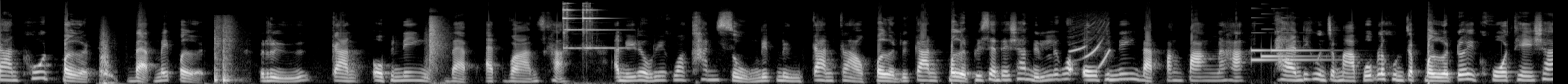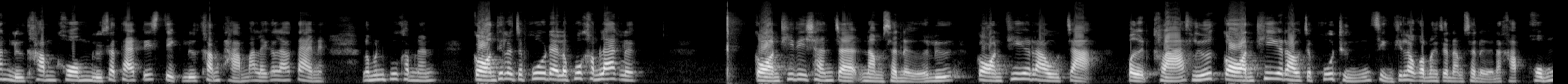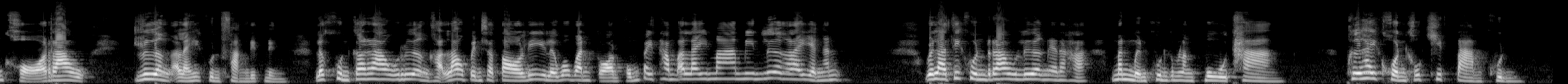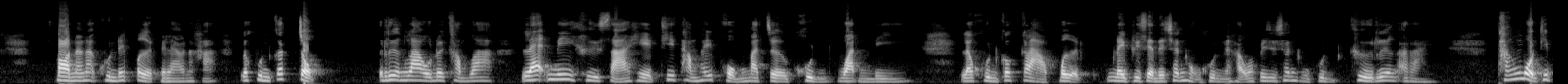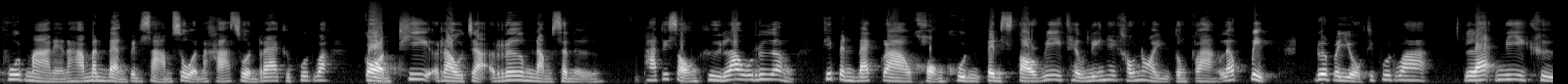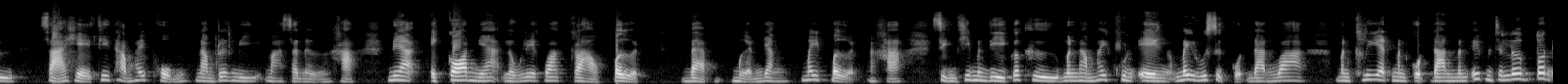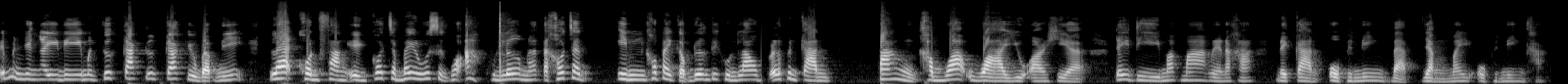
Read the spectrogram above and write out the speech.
การพูดเปิดแบบไม่เปิด หรือการ opening แบบ advance ค่ะ อันนี้เราเรียกว่าขั้นสูงนิดนึง การกล่าวเปิดหรือการเปิด presentation หรือเรียกว่า opening แบบปัง ๆ นะคะ แทนที่คุณจะมาปุ๊บ แล้วคุณจะเปิดด้วย quotation หรือคำคม หรือ statistic หรือคำถามอะไรก็แล้วแต่เนี่ย เราไม่พูดคำนั้น ก่อนที่เราจะพูดอะไรเราพูดคำแรกเลย ก่อนที่ดิฉันจะนำเสนอหรือก่อนที่เราจะ เปิดคลาสหรือก่อนที่เราจะพูดถึงสิ่งที่เรากำลังจะนำเสนอนะคะผมขอเล่าเรื่องอะไรให้คุณฟังนิดนึง แล้วคุณก็เล่าเรื่องค่ะ เล่าเป็นสตอรี่เลยว่าวันก่อนผมไปทำอะไรมามีเรื่องอะไรอย่างนั้น เวลาที่คุณเล่าเรื่องเนี่ยนะคะ มันเหมือนคุณกำลังปูทาง เพื่อให้คนเขาคิดตามคุณ ตอนนั้นนะคุณได้เปิดไปแล้วนะคะ แล้วคุณก็จบ เรื่องเล่าด้วยคำว่า และนี่คือสาเหตุที่ทำให้ผมมาเจอคุณวันนี้ แล้วคุณก็กล่าวเปิดใน presentation ของคุณนะคะว่า presentation ของคุณคือเรื่องอะไร ทั้งหมดที่พูดมาเนี่ยนะคะมันแบ่งเป็น 3 ส่วนนะคะ ส่วนแรกคือพูดว่าก่อนที่เราจะเริ่มนำเสนอพาร์ทที่ 2 คือเล่าเรื่องที่เป็นแบ็กกราวน์ของคุณเป็น storytelling ให้เขาหน่อยอยู่ตรงกลาง แล้วปิดด้วยประโยคที่พูดว่า และนี่คือ สาเหตุที่ทำให้ผมนำเรื่องนี้มาเสนอค่ะ เนี่ยไอ้ก้อนเนี้ยเราเรียกว่ากล่าวเปิดแบบเหมือนยังไม่เปิดนะคะ สิ่งที่มันดีก็คือมันทำให้คุณเองไม่รู้สึกกดดันว่ามันเครียดมันกดดันมันเอ๊ะมันจะเริ่มต้นเอ๊ะมันยังไงดี มันกึกกักกึกกักอยู่แบบนี้ และคนฟังเองก็จะไม่รู้สึกว่าอะคุณเริ่มแล้วแต่เขาจะอินเข้าไปกับเรื่องที่คุณเล่า แล้วเป็นการ ตั้งคำว่า why you are here ได้ดีมาก ๆ เลยนะคะ ในการ opening แบบยังไม่ opening ค่ะ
